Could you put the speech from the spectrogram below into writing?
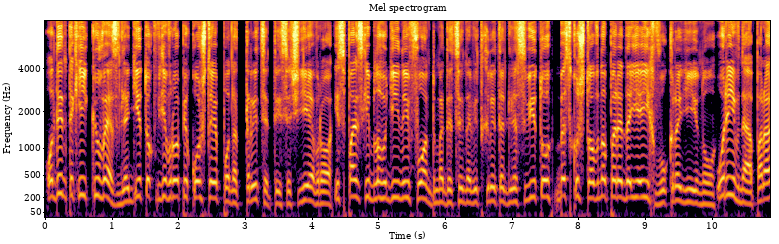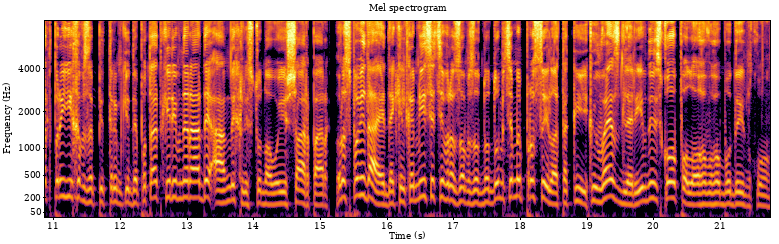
Один такий кювез для діток в Європі коштує понад 30 тисяч євро. Іспанський благодійний фонд Медицина відкрита для світу безкоштовно передає їх в Україну. У рівне апарат приїхав за підтримки депутатки Рівнеради Анни Хлістунової Шарпар. Розповідає, декілька місяців разом з однодумцями просила такий кювез для рівненського пологового будинку.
